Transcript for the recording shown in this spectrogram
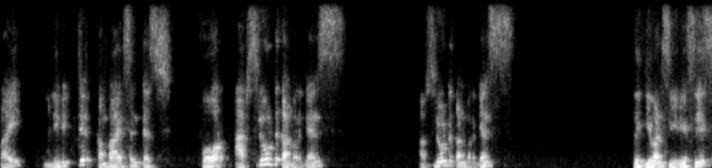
by limit comparison test for absolute convergence absolute convergence the given series is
